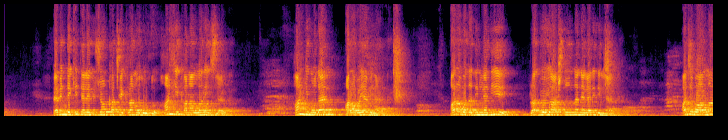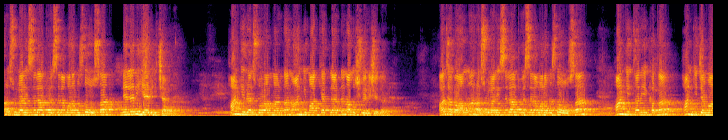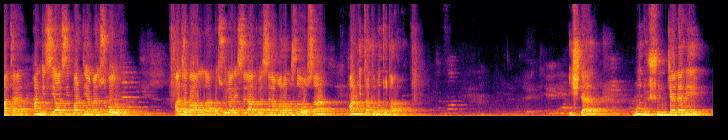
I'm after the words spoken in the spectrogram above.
Evindeki televizyon kaç ekran olurdu? Hangi kanalları izlerdi? Hangi model arabaya binerdi? Arabada dinlediği radyoyu açtığında neleri dinlerdi? Acaba Allah Resulü Aleyhisselatü Vesselam aramızda olsa neleri yer içerdi? Hangi restoranlardan, hangi marketlerden alışveriş ederdi? Acaba Allah Resulü Aleyhisselatü Vesselam aramızda olsa hangi tarikata, hangi cemaate, hangi siyasi partiye mensup olurdu? Acaba Allah Resulü Aleyhisselatü Vesselam aramızda olsa hangi takımı tutardı? İşte bu düşünceleri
